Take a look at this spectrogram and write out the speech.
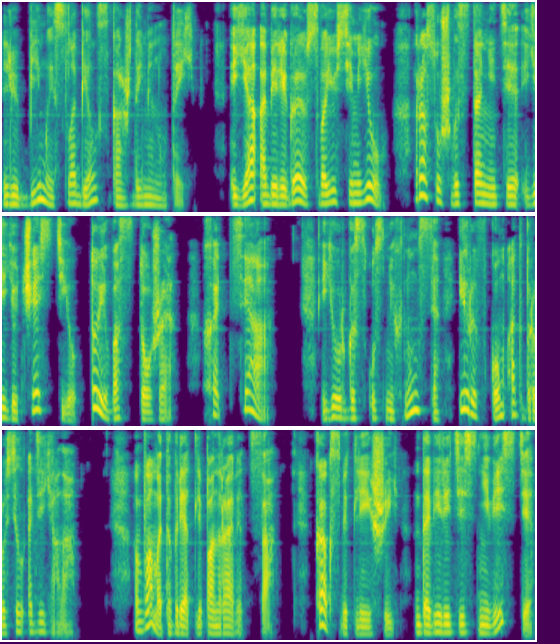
Любимый слабел с каждой минутой. «Я оберегаю свою семью. Раз уж вы станете ее частью, то и вас тоже. Хотя...» Юргас усмехнулся и рывком отбросил одеяло. «Вам это вряд ли понравится. Как, светлейший, доверитесь невесте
